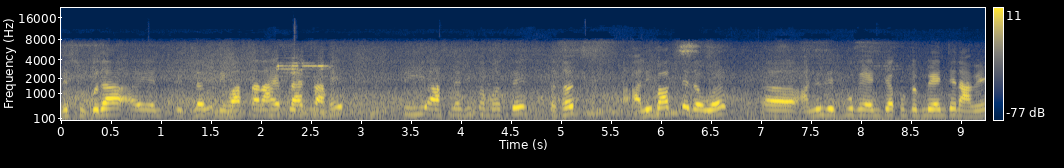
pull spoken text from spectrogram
जे यांचं तिथलं निवासस्थान आहे फ्लॅट आहे ती असल्याची समजते. तसंच अलिबागच्या जवळ अनिल देशमुख यांच्या कुटुंबियांच्या नावे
